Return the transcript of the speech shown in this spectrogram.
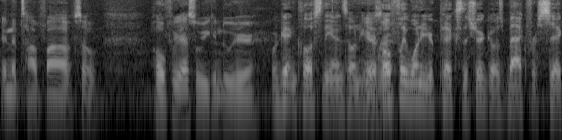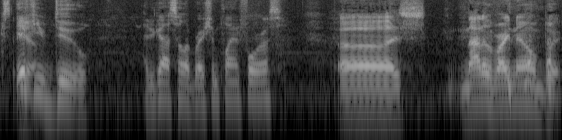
in the top five. So hopefully that's what we can do here. We're getting close to the end zone here. Yes. Hopefully, one of your picks this year goes back for six. If Yeah. you do, have you got a celebration plan for us? Uh, not of right now, but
